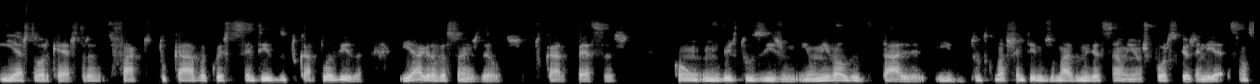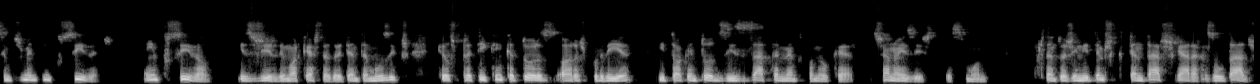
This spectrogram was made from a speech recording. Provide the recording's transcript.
e esta orquestra, de facto, tocava com este sentido de tocar pela vida. E há gravações deles, tocar peças com um virtuosismo e um nível de detalhe e de tudo que nós sentimos uma admiração e um esforço que hoje em dia são simplesmente impossíveis. É impossível exigir de uma orquestra de 80 músicos que eles pratiquem 14 horas por dia e toquem todos exatamente como eu quero. Já não existe esse mundo. Portanto, hoje em dia temos que tentar chegar a resultados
